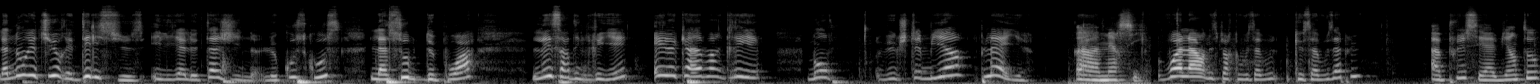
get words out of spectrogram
La nourriture est délicieuse. Il y a le tagine, le couscous, la soupe de pois, les sardines grillées et le calamar grillé. Bon, vu que je t'aime bien, play. Ah, merci. Voilà, on espère que, vous a- que ça vous a plu. À plus et à bientôt.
